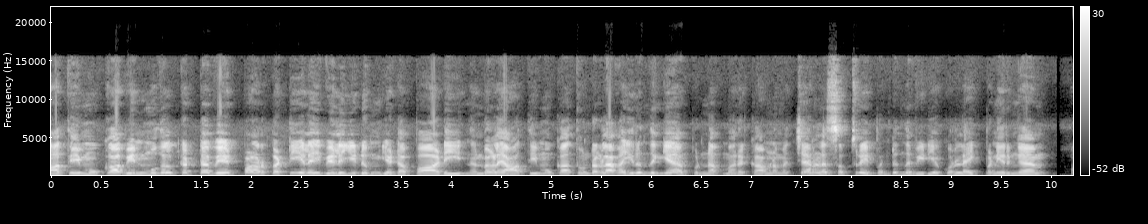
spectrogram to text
அதிமுகவின் முதல் கட்ட வேட்பாளர் பட்டியலை வெளியிடும் எடப்பாடி. நண்பர்களே அதிமுக தொண்டர்களாக இருந்தீங்க அப்படின்னா மறக்காம நம்ம சேனலை சப்ஸ்கிரைப் பண்ணிட்டு இந்த வீடியோக்கு ஒரு லைக் பண்ணிருங்க.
